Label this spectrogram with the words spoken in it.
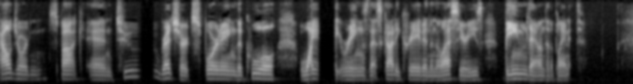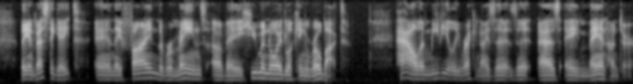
Hal Jordan, Spock, and two red shirts sporting the cool white rings that Scotty created in the last series beam down to the planet. They investigate and they find the remains of a humanoid looking robot. Hal immediately recognizes it as a manhunter,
